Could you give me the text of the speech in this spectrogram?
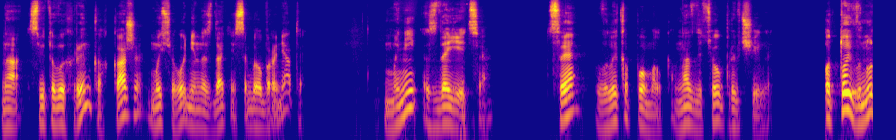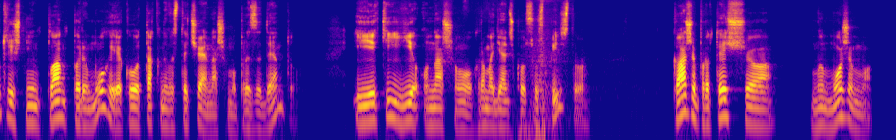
на світових ринках, каже, ми сьогодні не здатні себе обороняти. Мені здається, це велика помилка. Нас до цього привчили. От той внутрішній план перемоги, якого так не вистачає нашому президенту, і який є у нашому громадянського суспільства, каже про те, що ми можемо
